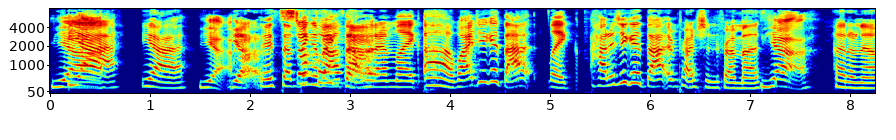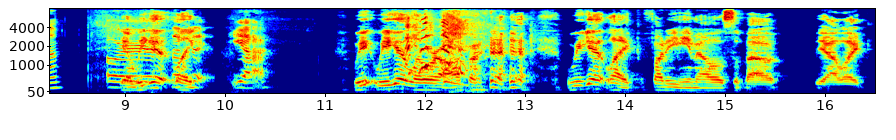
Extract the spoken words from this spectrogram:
yeah. Yeah, yeah. Yeah. yeah, There's stuff something like about that that I'm like, ah, why'd you get that? Like, how did you get that impression from us? Yeah. I don't know. Or Yeah, we get, the- like- the- yeah. We we get lower offer. we get like funny emails about yeah, like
